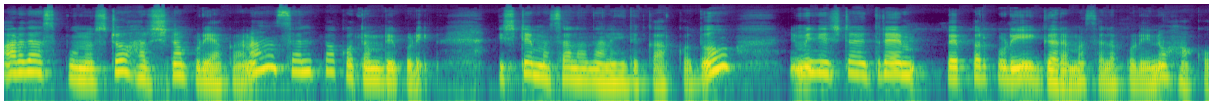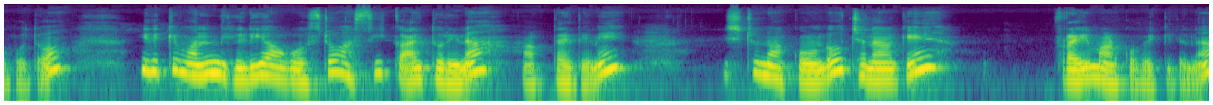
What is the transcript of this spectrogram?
ಅರ್ಧ ಸ್ಪೂನಷ್ಟು ಅರಿಶಿನ ಪುಡಿ ಹಾಕೋಣ. ಸ್ವಲ್ಪ ಕೊತ್ತಂಬರಿ ಪುಡಿ. ಇಷ್ಟೇ ಮಸಾಲ ನಾನು ಇದಕ್ಕೆ ಹಾಕೋದು. ನಿಮಗೆ ಇಷ್ಟ ಇದ್ದರೆ ಪೆಪ್ಪರ್ ಪುಡಿ, ಗರಂ ಮಸಾಲ ಪುಡಿನೂ ಹಾಕೋಬೋದು. ಇದಕ್ಕೆ ಒಂದು ಹಿಡಿ ಆಗುವಷ್ಟು ಹಸಿ ಕಾಯಿ ತುರಿನ ಹಾಕ್ತಾಯಿದ್ದೀನಿ ಇಷ್ಟನ್ನು ಹಾಕ್ಕೊಂಡು ಚೆನ್ನಾಗಿ ಫ್ರೈ ಮಾಡ್ಕೋಬೇಕು ಇದನ್ನು.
